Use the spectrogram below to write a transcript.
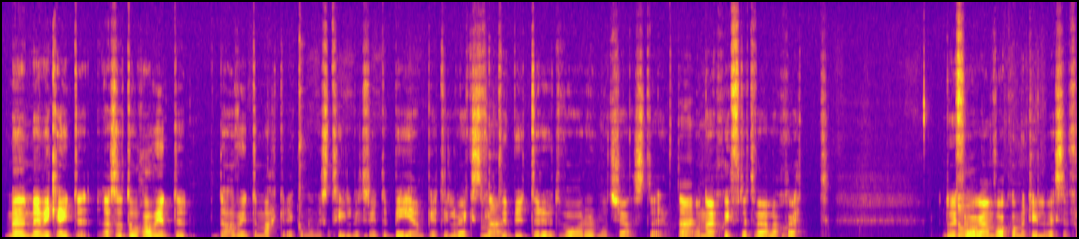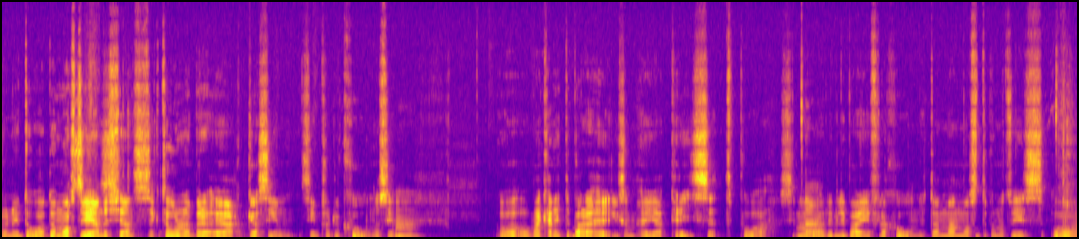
men, men vi kan ju inte, alltså då har vi inte, då har vi inte makroekonomisk tillväxt, vi inte BNP-tillväxt för att vi Nej. byter ut varor mot tjänster. Nej. Och när skiftet väl har skett, då är Då- frågan, var kommer tillväxten från då? Då måste ju ändå tjänstesektorerna börja öka sin, sin produktion och sin... Mm. Och, och man kan inte bara hö, liksom höja priset på sina varor, det blir bara inflation. Utan man måste på något vis... Och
